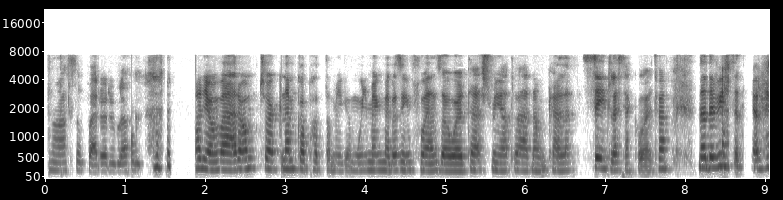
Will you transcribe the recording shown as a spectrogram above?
Na, szuper, örülök. Nagyon várom, csak nem kaphattam még amúgy meg, mert az influenza oltás miatt várnom kellett. Szét leszek oltva. Na de visszatérve,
